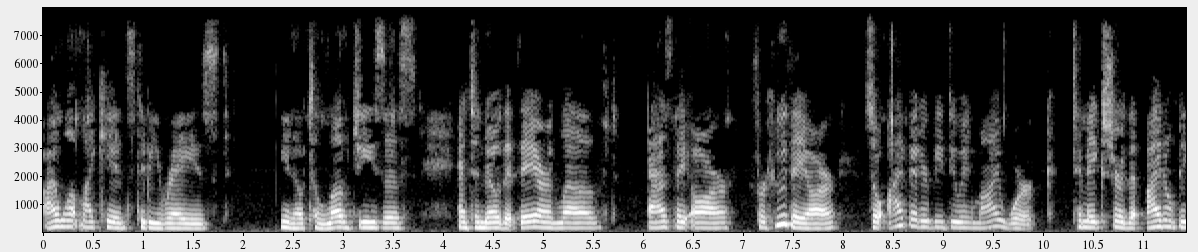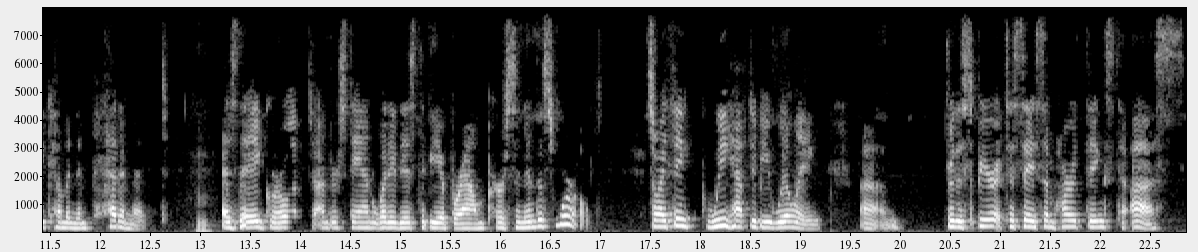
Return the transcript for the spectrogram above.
I want my kids to be raised, you know, to love Jesus and to know that they are loved as they are for who they are. So I better be doing my work to make sure that I don't become an impediment hmm. as they grow up to understand what it is to be a brown person in this world. So I think we have to be willing um, for the Spirit to say some hard things to us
